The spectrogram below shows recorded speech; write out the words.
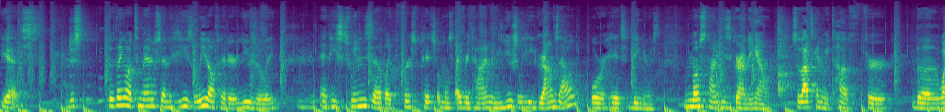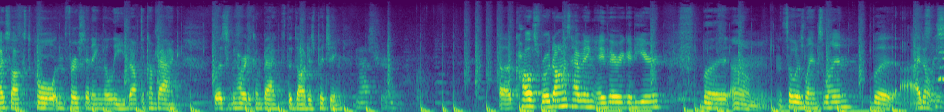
Yes, just the thing about Tim Anderson, he's leadoff hitter usually, and he swings at like first pitch almost every time, and usually he grounds out or hits dingers. Most time he's grounding out, so that's gonna be tough for the White Sox to pull in the first inning the lead. They will have to come back, but it's gonna be hard to come back with the Dodgers pitching. That's true. Uh, Carlos Rodon is having a very good year, but um, so is Lance Lynn. But I don't. He's,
